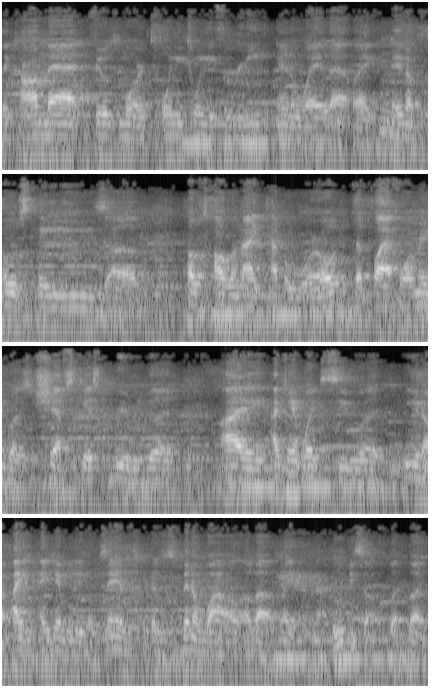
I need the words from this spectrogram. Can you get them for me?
the combat feels more 2023 in a way that like in a post Hades, uh, post Hollow Knight type of world, the platforming was chef's kiss, really good. I I can't wait to see what you know. I, I can't believe I'm saying this because it's been a while about like not Ubisoft, but like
